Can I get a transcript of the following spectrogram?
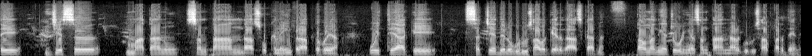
ਤੇ ਜਿਸ ਮਾਤਾ ਨੂੰ ਸੰਤਾਨ ਦਾ ਸੁੱਖ ਨਹੀਂ ਪ੍ਰਾਪਤ ਹੋਇਆ, ਉਹ ਇੱਥੇ ਆ ਕੇ ਸੱਚੇ ਦਿਲੋਂ ਗੁਰੂ ਸਾਹਿਬ ਅੱਗੇ ਅਰਦਾਸ ਕਰਨ ਤਾਂ ਉਹਨਾਂ ਦੀਆਂ ਝੋਲੀਆਂ ਸੰਤਾਨ ਨਾਲ ਗੁਰੂ ਸਾਹਿਬ ਭਰਦੇ ਨੇ।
